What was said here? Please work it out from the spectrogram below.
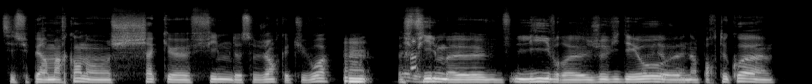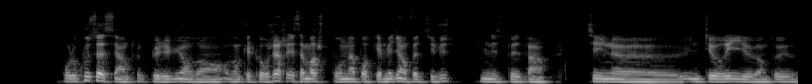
c'est super marquant dans chaque euh, film de ce genre que tu vois. Mm. Euh, Film, euh, livre, euh, jeux vidéo, euh, n'importe quoi. Pour le coup, ça, c'est un truc que j'ai lu en faisant, quelques recherches et ça marche pour n'importe quel média. En fait, c'est juste une espèce. Enfin, c'est une, euh, une théorie un peu.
